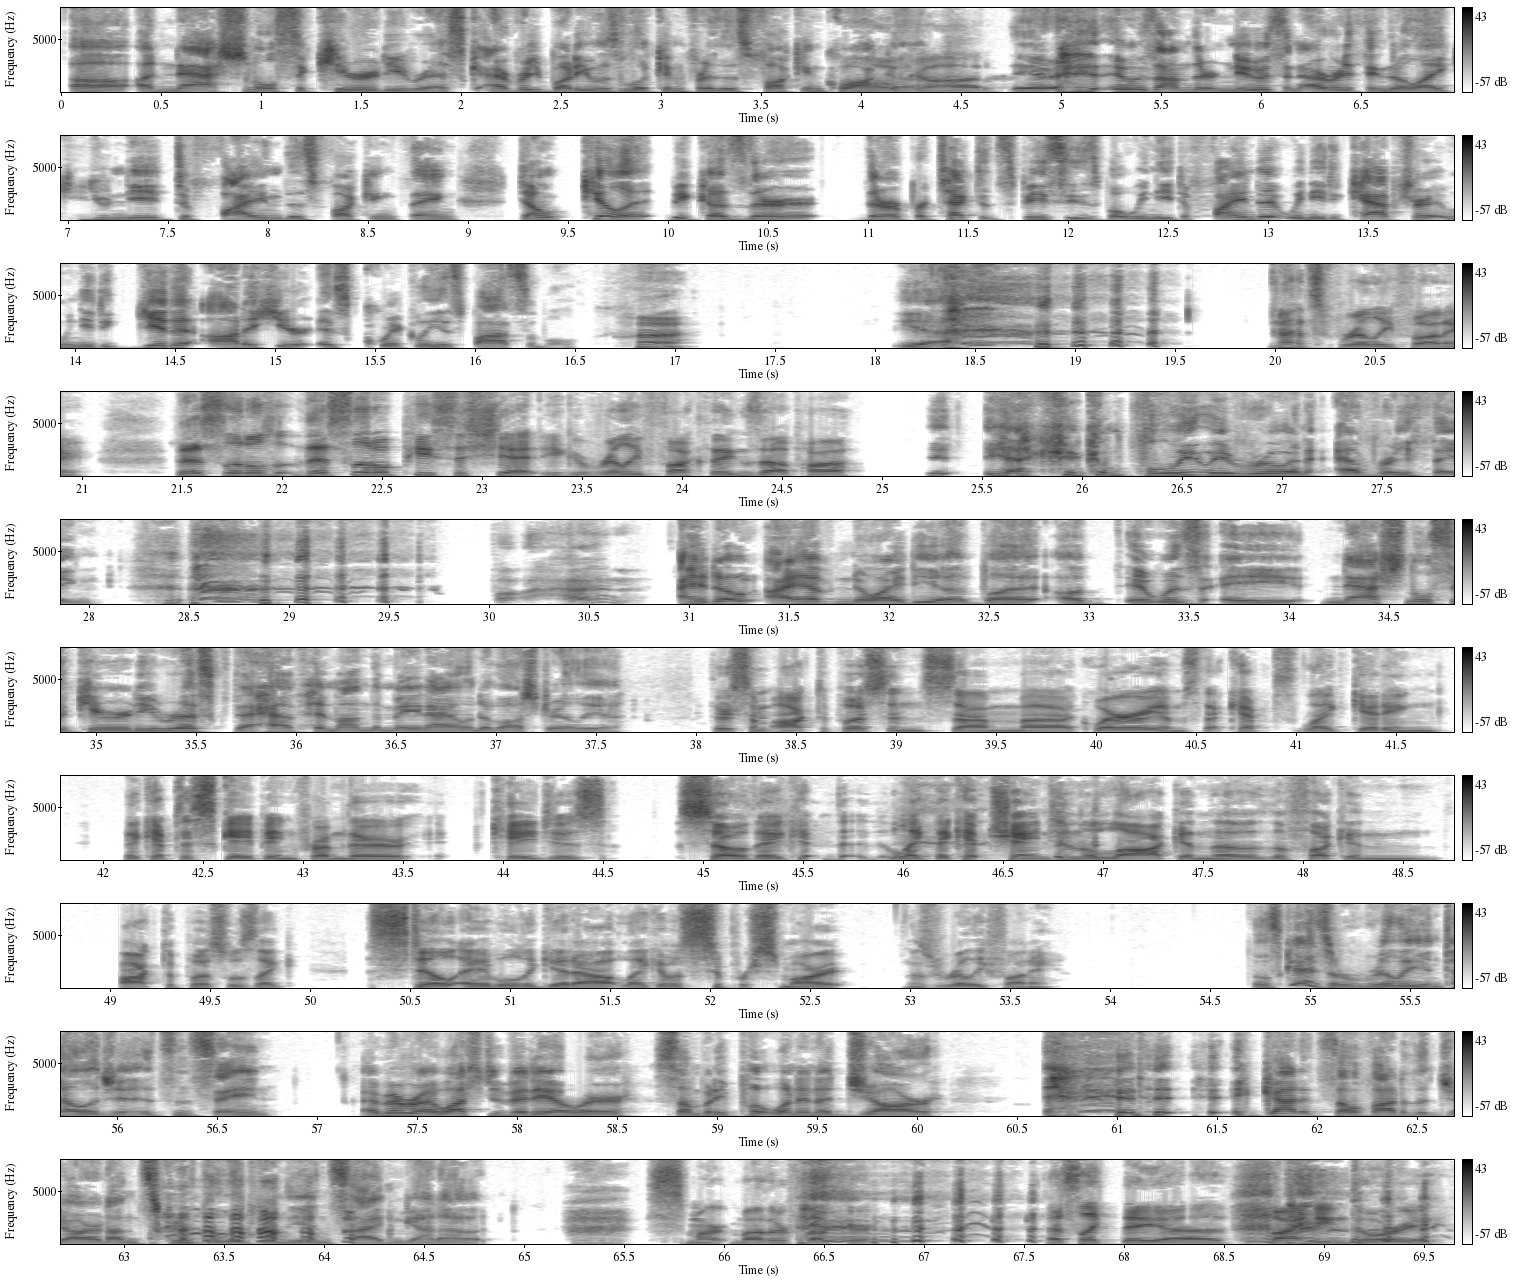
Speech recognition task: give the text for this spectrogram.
uh, a national security risk. Everybody was looking for this fucking quokka Oh god. it, it was on their news and everything. They're like, you need to find this fucking thing. Don't kill it because they're they're a protected species, but we need to find it, we need to capture it, and we need to get it out of here as quickly as possible. Huh. Yeah. That's really funny. This little this little piece of shit, he could really fuck things up, huh? yeah, it could completely ruin everything. But how? I don't I have no idea, but uh, it was a national security risk to have him on the main island of Australia. There's some octopus in some uh, aquariums that kept like getting they kept escaping from their cages. So they ke- like they kept changing the lock and the the fucking octopus was like still able to get out. Like it was super smart. It was really funny. Those guys are really intelligent. It's insane. I remember I watched a video where somebody put one in a jar and it, it got itself out of the jar and unscrewed the lid from the inside and got out. Smart motherfucker. That's like the uh Finding Dory.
